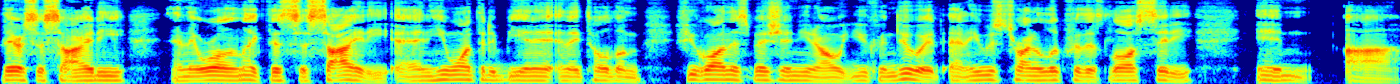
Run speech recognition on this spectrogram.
their society. And they were all in like this society. And he wanted to be in it. And they told him if you go on this mission you know you can do it. And he was trying to look for this lost city in uh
